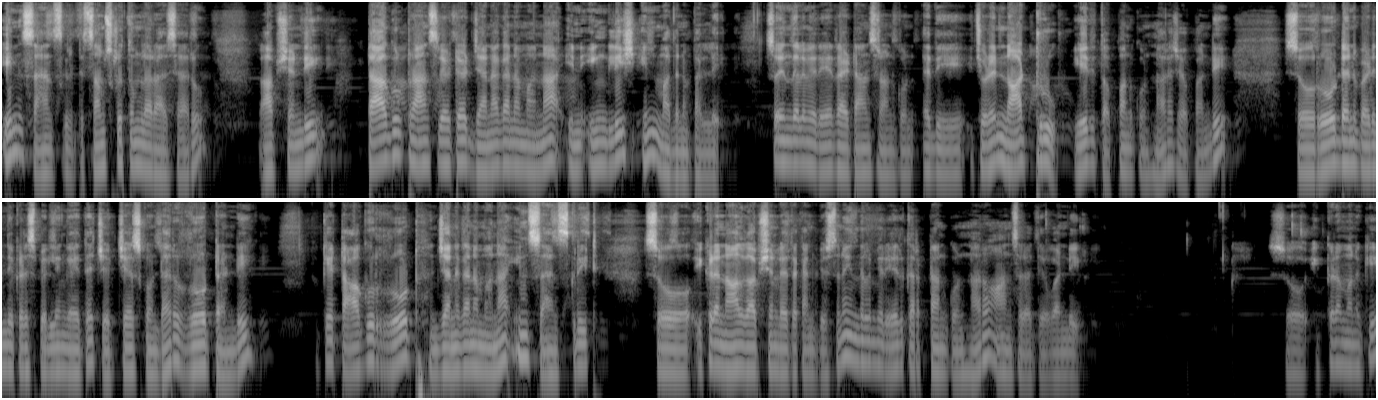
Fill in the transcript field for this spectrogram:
ఇన్ సాంస్క్రిట్ సంస్కృతంలో రాశారు. Option D Tagore translated Jana Gana Mana in English in Madanapalli so ఇందులో మీరు ఏ రైట్ ఆన్సర్ అనుకుంటు అది చూడండి నాట్ ట్రూ ఏది తప్పు అనుకుంటున్నారో చెప్పండి. సో రోడ్ అని పడింది ఇక్కడ స్పెల్లింగ్ అయితే చెక్ చేసుకుంటారు. రోట్ అండి. Okay Tagore wrote Jana Gana Mana in Sanskrit so ఇక్కడ నాలుగు ఆప్షన్లు అయితే కనిపిస్తున్నాయి. ఇందులో మీరు ఏది కరెక్ట్ అనుకుంటున్నారో ఆన్సర్ అయితే ఇవ్వండి. సో ఇక్కడ మనకి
